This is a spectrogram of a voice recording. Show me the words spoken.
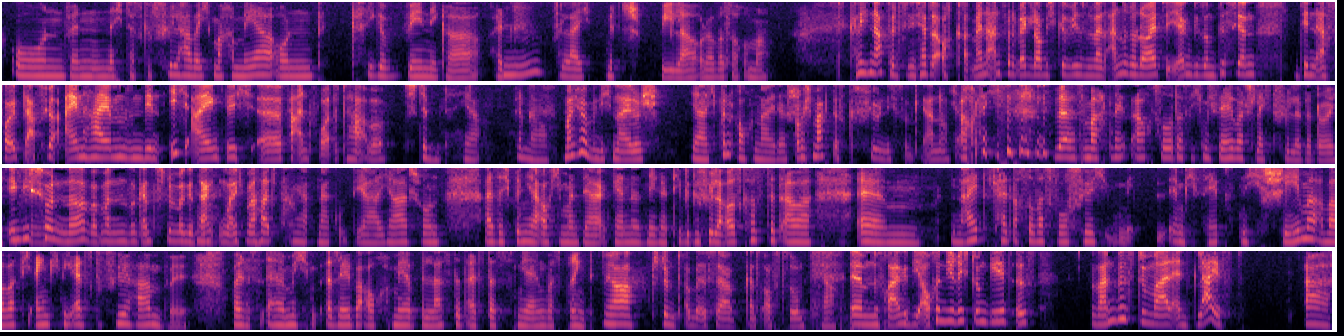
Und wenn ich das Gefühl habe, ich mache mehr und kriege weniger als vielleicht Mitspieler oder was auch immer. Kann ich nachvollziehen. Ich hatte auch gerade, meine Antwort wäre, glaube ich, gewesen, wenn andere Leute irgendwie so ein bisschen den Erfolg dafür einheimsen, den ich eigentlich äh, verantwortet habe. Stimmt, ja, genau. Manchmal bin ich neidisch, Ja, ich bin auch neidisch. aber ich mag das Gefühl nicht so gerne. Ich auch nicht. Es macht mir auch so, dass ich mich selber schlecht fühle dadurch. Irgendwie Deswegen- schon, ne? Weil man so ganz schlimme Gedanken manchmal hat. Ja, na gut, ja, ja, schon. Also ich bin ja auch jemand, der gerne negative Gefühle auskostet, aber ähm, Neid ist halt auch sowas, wofür ich mich selbst nicht schäme, aber was ich eigentlich nicht als Gefühl haben will, weil das äh, mich selber auch mehr belastet, als dass es mir irgendwas bringt. Ja, stimmt, aber ist ja ganz oft so. Ja. Ähm, eine Frage, die auch in die Richtung geht, ist, wann bist du mal entgleist? Ah.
